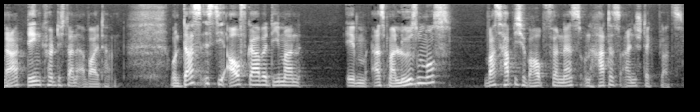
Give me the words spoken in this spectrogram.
Ja, den könnte ich dann erweitern. Und das ist die Aufgabe, die man eben erstmal lösen muss. Was habe ich überhaupt für ein NES und hat es einen Steckplatz?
